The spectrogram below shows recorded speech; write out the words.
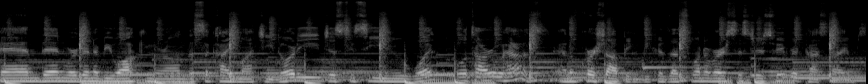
And then we're gonna be walking around the Sakai Machi Dori just to see what Otaru has, and of course shopping because that's one of our sister's favorite pastimes.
